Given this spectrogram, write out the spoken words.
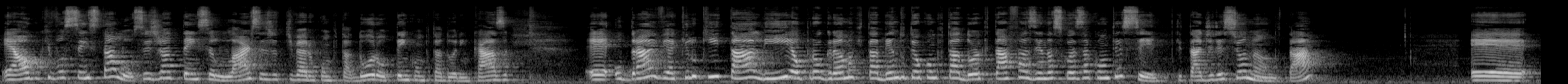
É algo que você instalou. Vocês já têm celular, vocês já tiveram computador ou tem computador em casa. É, o drive é aquilo que está ali, é o programa que está dentro do teu computador, que está fazendo as coisas acontecer, que está direcionando, tá? É,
